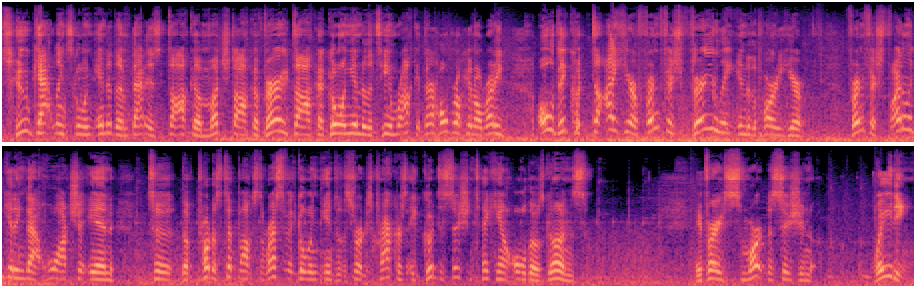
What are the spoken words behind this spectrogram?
Two Gatlings going into them. That is Daka, much Daka, very Daka going into the Team Rocket. They're hole broken already. Oh, they could die here. Friendfish very late into the party here. Friendfish finally getting that Hwacha in to the Protoss tip box, the rest of it going into the Sturdy's Crackers. A good decision taking out all those guns. A very smart decision waiting.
